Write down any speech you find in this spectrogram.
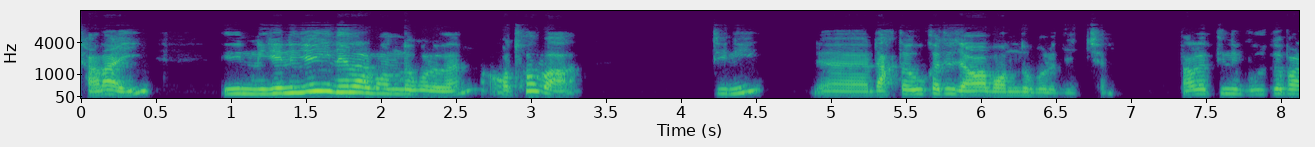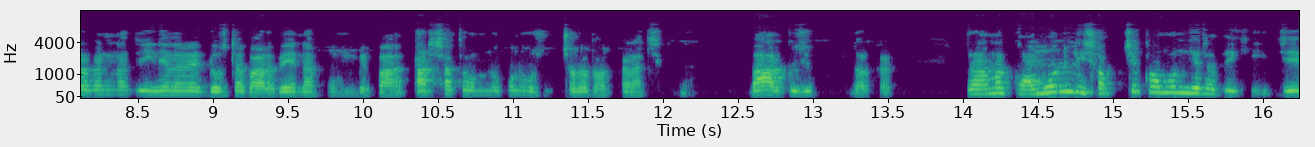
ছাড়াই তিনি নিজে নিজেই ইনহেলার বন্ধ করে দেন, অথবা তিনি ডাক্তারবাবুর কাছে যাওয়া বন্ধ করে দিচ্ছেন। তাহলে তিনি বুঝতে পারবেন না যে ইনহেলারের ডোজটা বাড়বে না কমবে বা তার সাথে অন্য কোনো ওষুধ চলা দরকার আছে কিনা, বা আর কিছু দরকার। তো আমরা কমনলি সবচেয়ে কমন যেটা দেখি যে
